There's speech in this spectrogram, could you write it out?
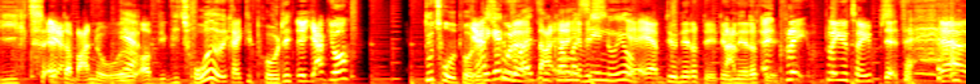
leaked, at Ja. der var noget, Ja. og vi, vi troede jo ikke rigtigt på det. Øh, Jeg gjorde. Du troede på Ja, det. Det kan du da. altid komme og jeg vil sige nu jo. Ja, ja, det er jo netop det. Det er jo netop Øh, det. Play, play your tapes. Ja,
